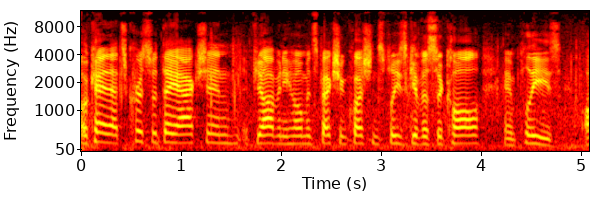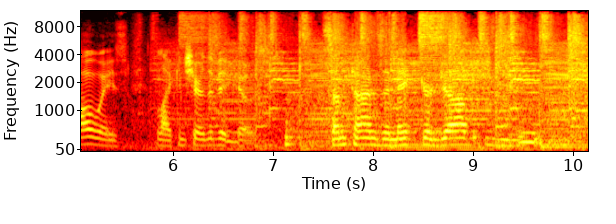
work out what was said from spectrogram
Okay, that's Chris with Day Action. If you have any home inspection questions, please give us a call. And please, always like and share the videos. Sometimes they make your job easy.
